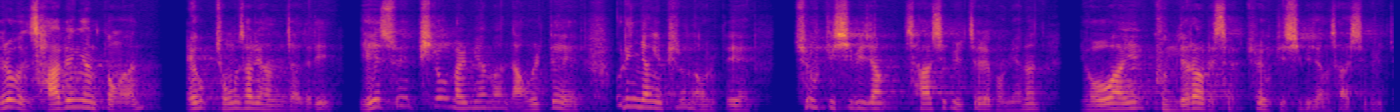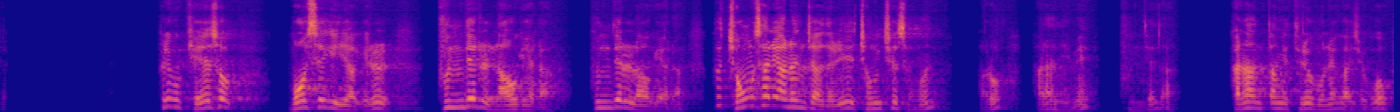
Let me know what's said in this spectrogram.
여러분 400년 동안 애굽 종살이 하는 자들이 예수의 피로 말미암아 나올 때 어린 양의 피로 나올 때 출애굽기 12장 41절에 보면은 여호와의 군대라 그랬어요. 출애굽기 12장 41절. 그리고 계속 모세에게 이야기를 군대를 나오게 해라. 군대를 나오게 해라. 그 종살이 하는 자들의 정체성은 바로 하나님의 군대다. 가나안 땅에 들여보내 가지고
